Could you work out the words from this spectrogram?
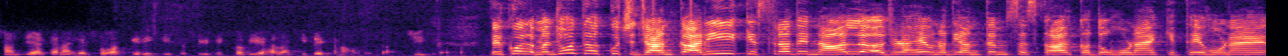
ਸਾਂਝੀਆਂ ਕਰਾਂਗੇ, ਸੋ ਅੱਗੇ ਦੀ ਕੀ ਤਸਵੀਰ ਨਿਕਲਦੀ ਹੈ, ਹਾਲਾਂਕਿ ਦੇਖਣਾ ਹੋਵੇਗਾ। ਜੀ। ਬਿਲਕੁਲ, ਮਨਜੋਤ, ਕੁਝ ਜਾਣਕਾਰੀ ਕਿਸ ਤਰ੍ਹਾਂ ਦੇ ਨਾਲ ਜਿਹੜਾ ਹੈ ਉਹਨਾਂ ਦੀ ਅੰਤਿਮ ਸੰਸਕਾਰ ਕਦੋਂ ਹੋਣਾ ਹੈ, ਕਿੱਥੇ ਹੋਣਾ ਹੈ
